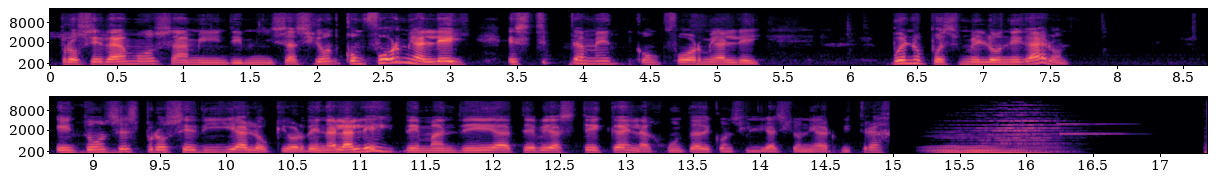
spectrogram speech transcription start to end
procedamos a mi indemnización conforme a ley, estrictamente conforme a ley. Bueno, pues me lo negaron. Entonces procedí a lo que ordena la ley, demandé a TV Azteca en la Junta de Conciliación y Arbitraje.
